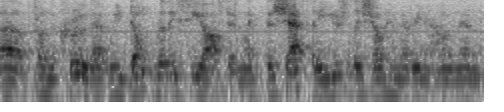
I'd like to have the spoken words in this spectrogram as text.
uh, from the crew that we don't really see often. Like the chef, they usually show him every now and then.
